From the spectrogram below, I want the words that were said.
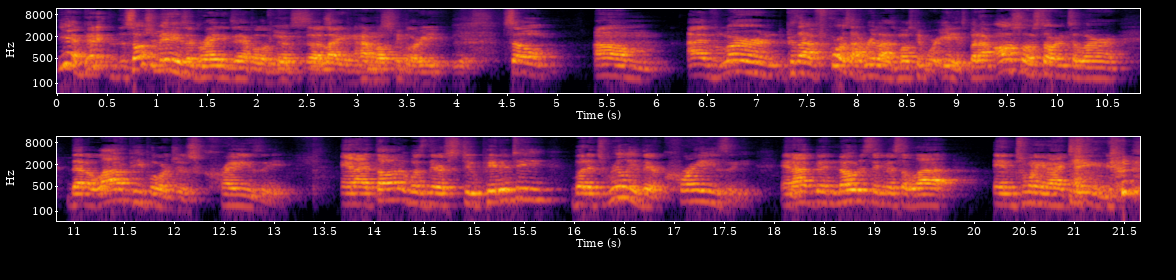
Yeah, good. The social media is a great example of Yes, good, uh, like how most people are idiots. Yes. So, um, I've learned because of course I realize most people are idiots, but I'm also starting to learn that a lot of people are just crazy. And I thought it was their stupidity, but it's really they're crazy. And I've been noticing this a lot in 2019.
